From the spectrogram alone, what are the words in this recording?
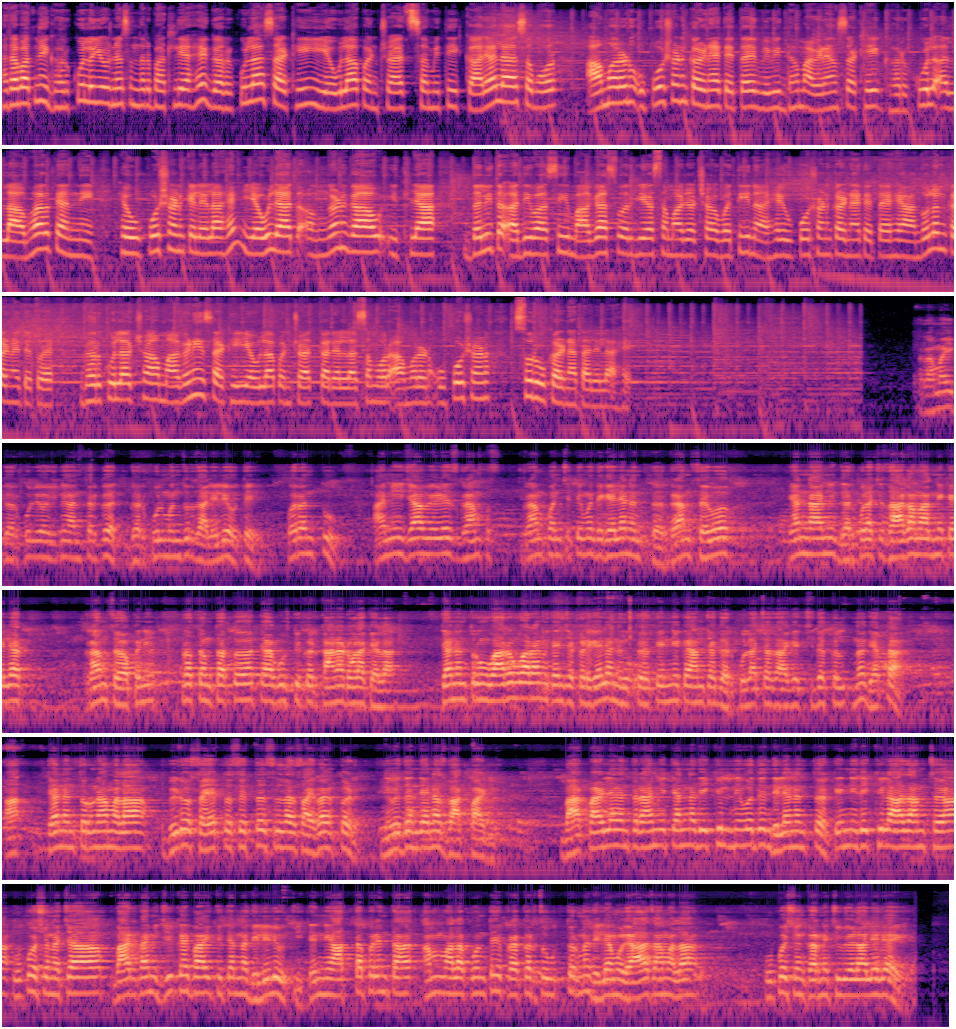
आता बातमी घरकुल योजनेसंदर्भातली आहे. घरकुलासाठी येवला पंचायत समिती कार्यालयासमोर आमरण उपोषण करण्यात येत आहे विविध मागण्यांसाठी घरकुल लाभार्थ्यांनी हे उपोषण केलेलं आहे. येवल्यात अंगणगाव इथल्या दलित आदिवासी मागासवर्गीय समाजाच्या वतीनं हे उपोषण करण्यात येत आहे हे आंदोलन करण्यात येतोय. घरकुलाच्या मागणीसाठी येवला पंचायत कार्यालयासमोर आमरण उपोषण सुरू करण्यात आलेलं आहे. रमाई घरकुल योजनेअंतर्गत घरकुल मंजूर झालेले होते. परंतु आम्ही ज्या वेळेस ग्राम ग्रामपंचायतीमध्ये गेल्यानंतर ग्रामसेवक यांना आम्ही घरकुलाची जागा मागणी केल्यात ग्रामसेवकांनी प्रथमतः तर त्या गोष्टीकडे कानाडोळा केला. त्यानंतर वारंवार आम्ही त्यांच्याकडे गेल्यानंतर त्यांनी काय आमच्या घरकुलाच्या जागेची दखल न घेता त्यानंतरून आम्हाला बी डो साहेब तसेच तहसीलदार साहेबांकडे निवेदन देण्यास भाग पाडले. भाग पाडल्यानंतर आम्ही त्यांना देखील निवेदन दिल्यानंतर त्यांनी देखील आज आमच्या उपोषणाच्या बारेत आम्ही जी काही माहिती त्यांना दिलेली होती त्यांनी आत्तापर्यंत आम्हाला कोणत्याही प्रकारचं उत्तर न दिल्यामुळे आज आम्हाला उपोषण करण्याची वेळ आलेली आहे.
